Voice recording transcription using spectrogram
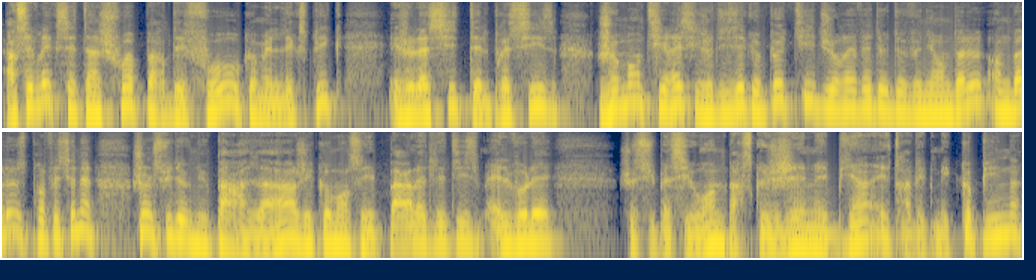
Alors c'est vrai que c'est un choix par défaut, comme elle l'explique, et je la cite, elle précise, je mentirais si je disais que petite, je rêvais de devenir handballe- handballeuse professionnelle. Je le suis devenue par hasard, j'ai commencé par l'athlétisme et le volet. Je suis passé au hand parce que j'aimais bien être avec mes copines.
